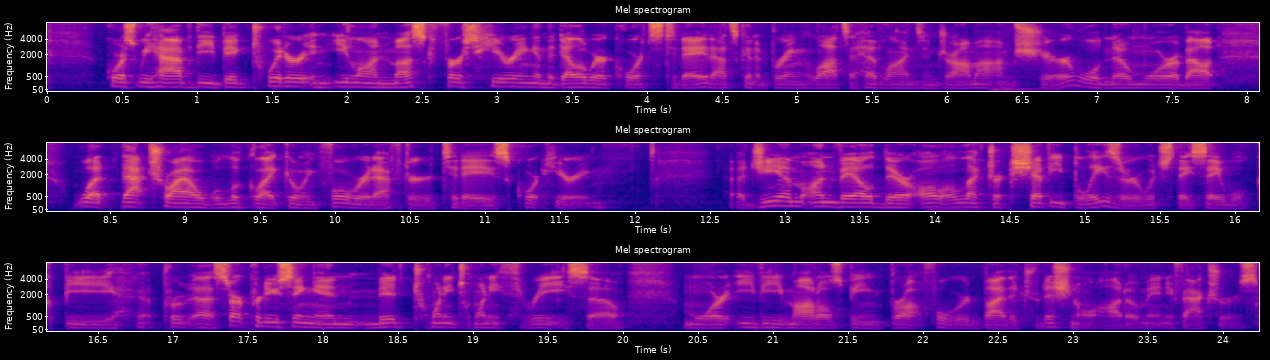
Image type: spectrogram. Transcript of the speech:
Of course, we have the big Twitter and Elon Musk first hearing in the Delaware courts today. That's going to bring lots of headlines and drama, I'm sure. We'll know more about what that trial will look like going forward after today's court hearing. Uh, GM unveiled their all-electric Chevy Blazer, which they say will be uh, start producing in mid 2023. So, more EV models being brought forward by the traditional auto manufacturers.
